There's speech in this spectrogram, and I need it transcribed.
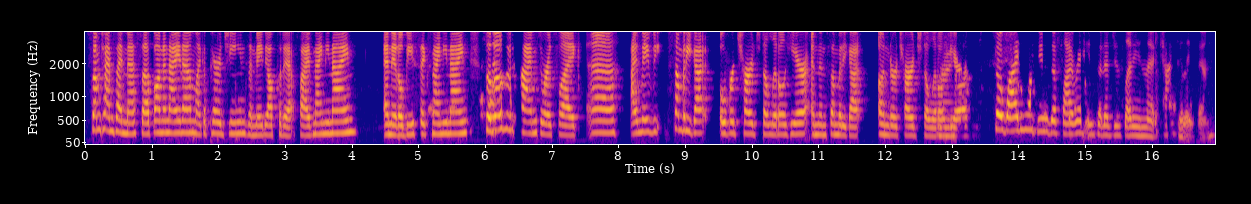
Sometimes I mess up on an item like a pair of jeans, and maybe I'll put it at five ninety nine, and it'll be six ninety nine. So those are the times where it's like, uh, I maybe somebody got overcharged a little here, and then somebody got undercharged a little right. here. So why do you do the flat rate instead of just letting it calculate them?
